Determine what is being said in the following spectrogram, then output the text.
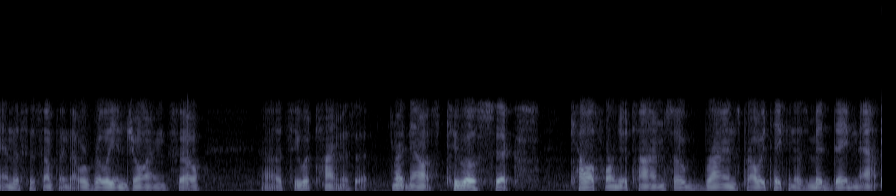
and this is something that we're really enjoying. So uh, let's see, what time is it? Right now it's 2:06 California time, so Brian's probably taking his midday nap.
